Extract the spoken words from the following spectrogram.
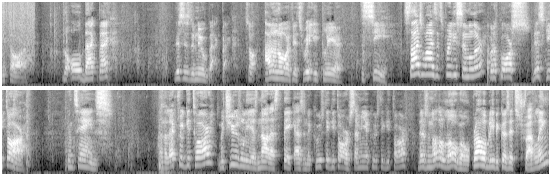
guitar. The old backpack, this is the new backpack. So I don't know if it's really clear to see Size-wise, it's pretty similar, but of course, this guitar contains an electric guitar, which usually is not as thick as an acoustic guitar or semi-acoustic guitar. There's another logo, probably because it's traveling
